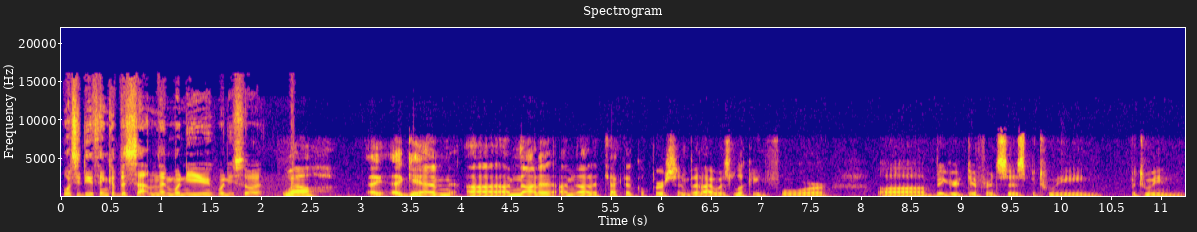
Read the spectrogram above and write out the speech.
What did you think of the Saturn then when you when you saw it? Well, again, uh, I'm not a I'm not a technical person, but I was looking for uh, bigger differences between between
